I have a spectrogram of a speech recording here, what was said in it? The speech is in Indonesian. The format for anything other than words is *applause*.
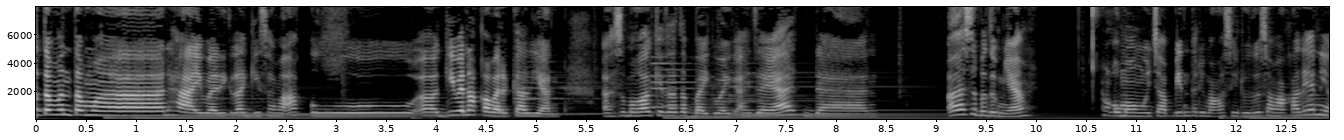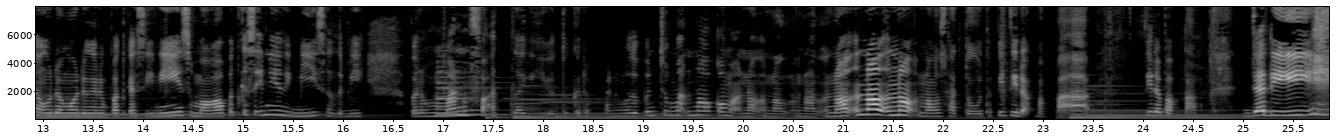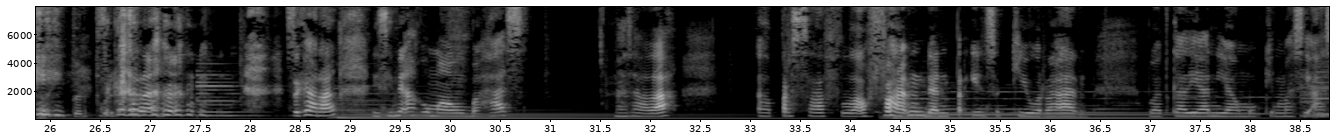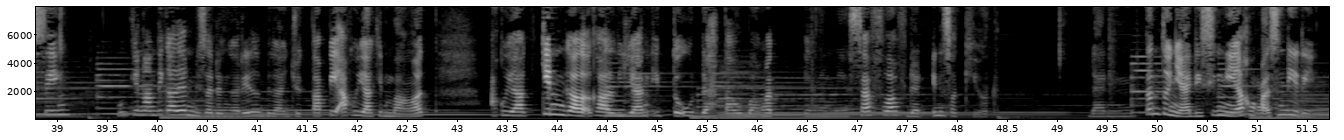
teman-teman, hai balik lagi sama aku. Eh, gimana kabar kalian? Eh, semoga kita tetap baik-baik aja ya. Dan eh, sebelumnya aku mau ngucapin terima kasih dulu sama kalian yang udah mau dengerin podcast ini. Semoga podcast ini bisa lebih bermanfaat lagi untuk ke depan walaupun cuma 0,0000001 tapi tidak apa-apa. Tidak apa-apa. Jadi *laughs* sekarang sekarang di sini aku mau bahas masalah uh, perself lovean dan perinsecurean. Buat kalian yang mungkin masih asing mungkin nanti kalian bisa dengerin lebih lanjut. Tapi aku yakin banget aku yakin kalau kalian itu udah tahu banget yang namanya self love dan insecure. Dan tentunya di sini aku nggak sendiri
